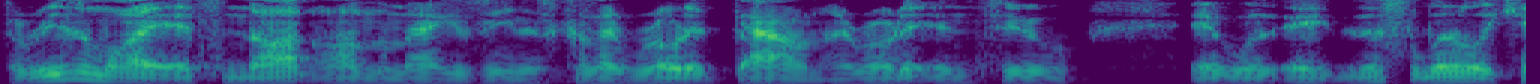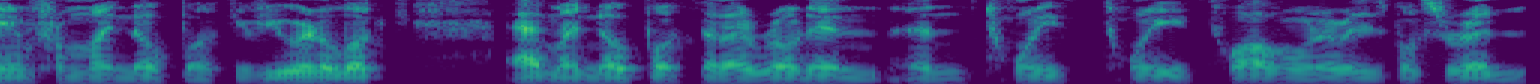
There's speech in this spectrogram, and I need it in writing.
the reason why it's not on the magazine is because I wrote it down. I wrote it into it was it, this literally came from my notebook. If you were to look at my notebook that I wrote in in 20, 2012 or whenever these books were written,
